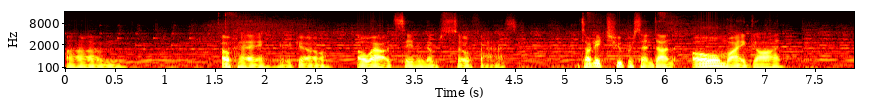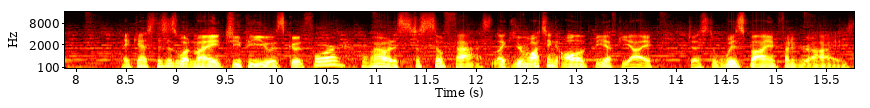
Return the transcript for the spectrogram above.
Um, okay, here we go. Oh wow, it's saving them so fast. It's already 2% done. Oh my god. I guess this is what my GPU is good for? Wow, it's just so fast. Like, you're watching all of BFDI just whiz by in front of your eyes.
